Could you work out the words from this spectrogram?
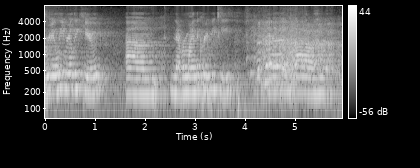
really, really cute. Um, never mind the creepy teeth. And um,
